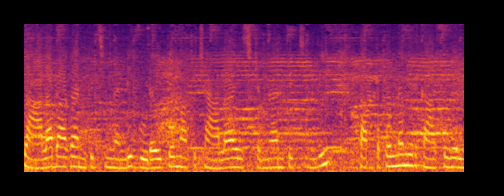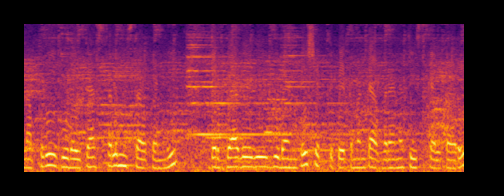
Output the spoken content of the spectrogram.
చాలా బాగా అనిపించిందండి. గుడి అయితే మాకు చాలా ఇష్టంగా అనిపించింది. తప్పకుండా మీరు కాశీ వెళ్ళినప్పుడు ఈ గుడి అయితే అస్సలు మిస్ అవ్వకండి. దుర్గాదేవి గుడి అంటే శక్తిపీఠం అంటే ఎవరైనా తీసుకెళ్తారు.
